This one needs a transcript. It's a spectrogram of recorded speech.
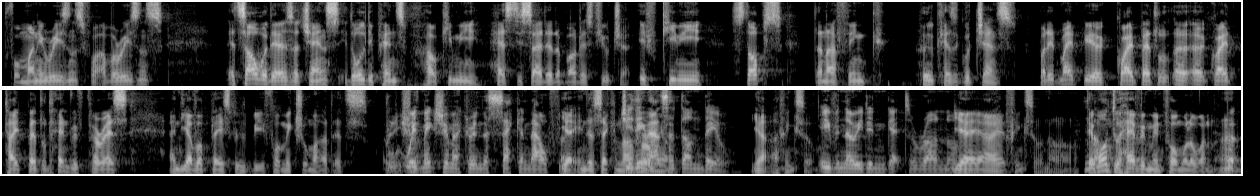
for money reasons, for other reasons. At Sauber, there is a chance. It all depends how Kimi has decided about his future. If Kimi stops, then I think Hulk has a good chance. But it might be a quite battle, uh, a quite tight battle then with Perez, and the other place will be for Mick Schumacher. That's pretty with sure. Mick Schumacher in the second Alfa. Yeah, in the second. Do you think that's a done deal? Yeah, I think so. Even though he didn't get to run. On... Yeah, yeah, I think so. No, they no. want to have him in Formula One. But huh?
